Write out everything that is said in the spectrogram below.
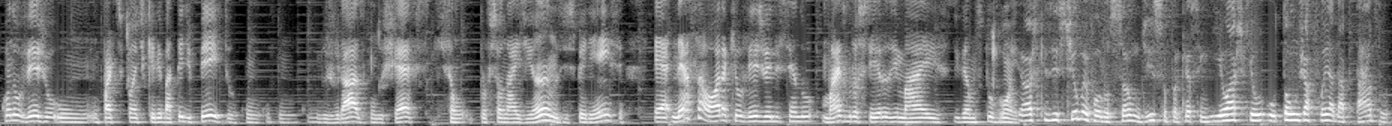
quando eu vejo um, um participante querer bater de peito com, com, com, com um dos jurados, com um dos chefes, que são profissionais de anos de experiência, é nessa hora que eu vejo eles sendo mais grosseiros e mais, digamos, turrões. Eu acho que existiu uma evolução disso, porque assim, e eu acho que o, o tom já foi adaptado,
